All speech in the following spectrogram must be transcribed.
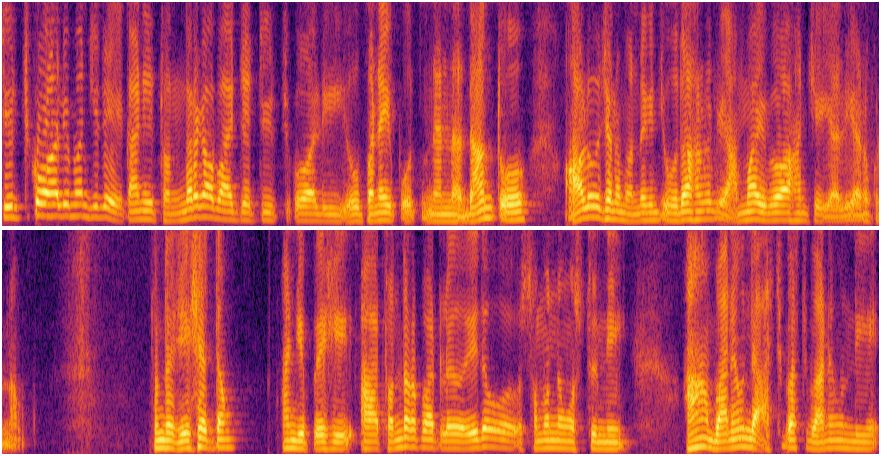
తీర్చుకోవాలి మంచిదే కానీ తొందరగా బాధ్యత తీర్చుకోవాలి ఓ పని అయిపోతుంది అన్న దాంతో ఆలోచన మందగించి ఉదాహరణకి అమ్మాయి వివాహం చేయాలి అనుకున్నాం. తొందర చేసేద్దాం అని చెప్పేసి ఆ తొందరపాటులో ఏదో సంబంధం వస్తుంది. బాగానే ఉంది. ఆస్తిపాస్తి బాగానే ఉంది.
